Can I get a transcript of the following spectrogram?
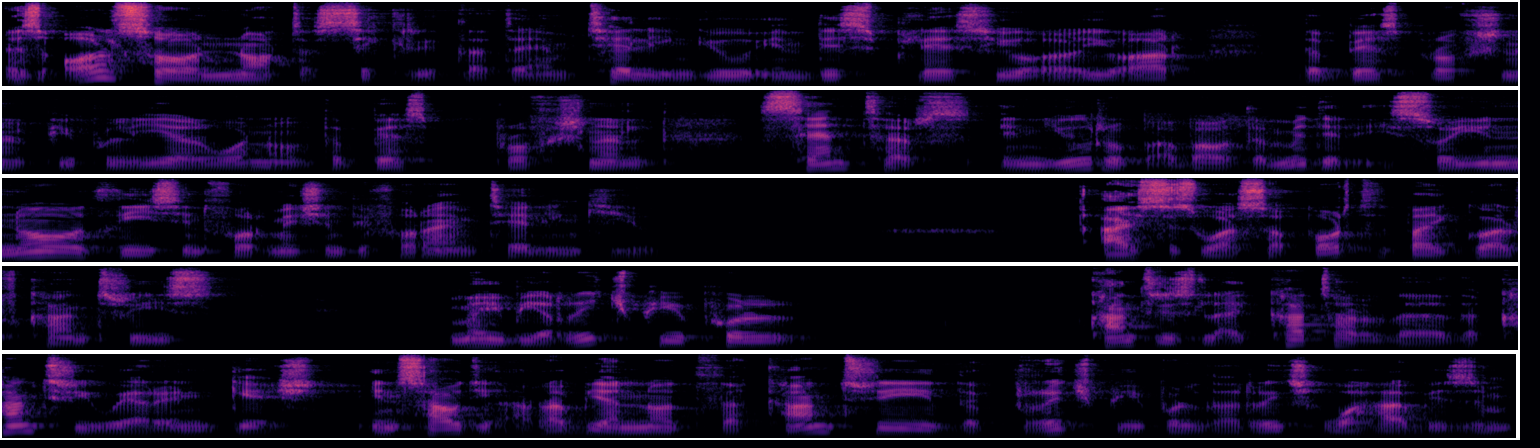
is also not a secret that I am telling you in this place. You are, you are the best professional people here, one of the best professional centers in Europe about the Middle East. So you know this information before I'm telling you. ISIS was supported by Gulf countries, maybe rich people, countries like Qatar, the, the country were engaged. In Saudi Arabia, not the country, the rich people, the rich Wahhabism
